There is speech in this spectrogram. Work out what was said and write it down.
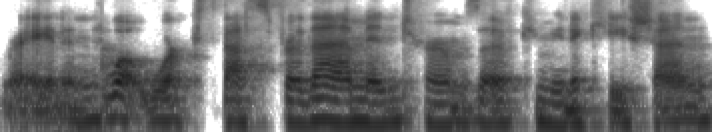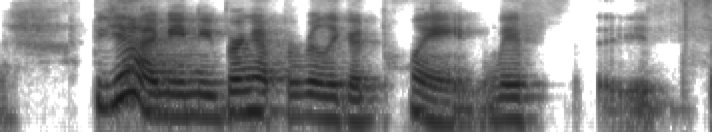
right? And what works best for them in terms of communication. But yeah, I mean, you bring up a really good point with it's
